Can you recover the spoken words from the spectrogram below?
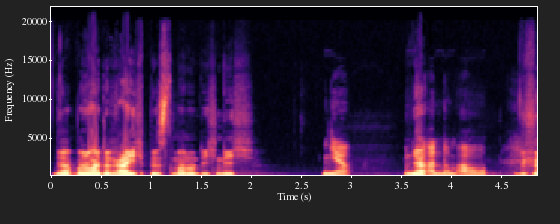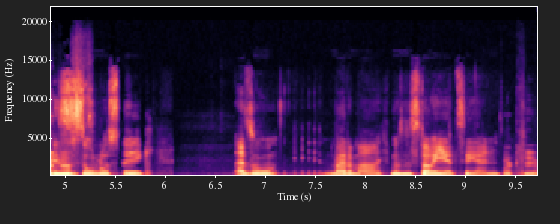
Ja, weil du halt reich bist, Mann, und ich nicht. ja. Unter Ja. anderem auch. Wie Es findest ist so lustig. Also, warte mal, ich muss eine Story erzählen. Okay.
